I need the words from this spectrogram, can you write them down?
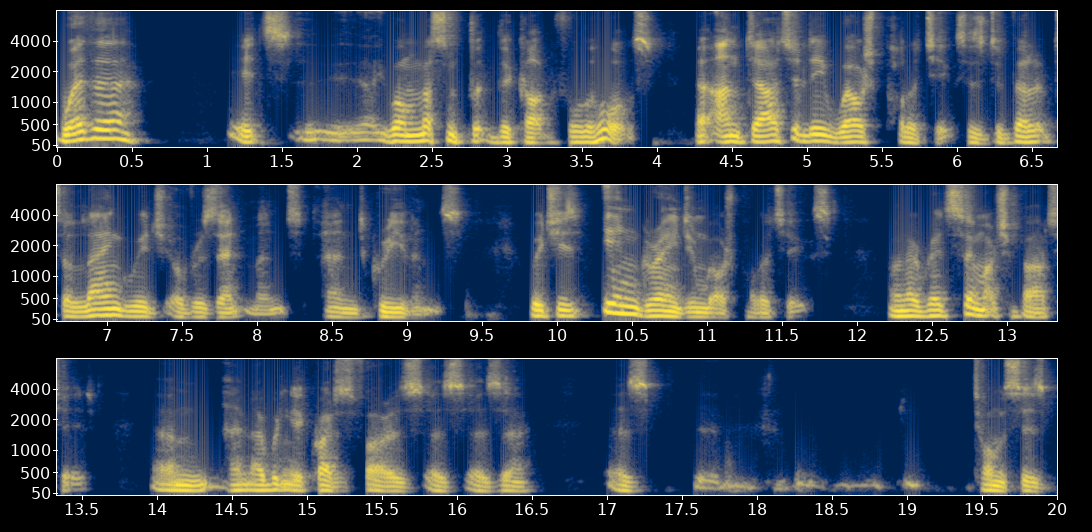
whether it's, uh, one mustn't put the cart before the horse. Uh, undoubtedly, Welsh politics has developed a language of resentment and grievance, which is ingrained in Welsh politics and I've read so much about it. Um, and I wouldn't get quite as far as as as, uh, as uh, Thomas's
